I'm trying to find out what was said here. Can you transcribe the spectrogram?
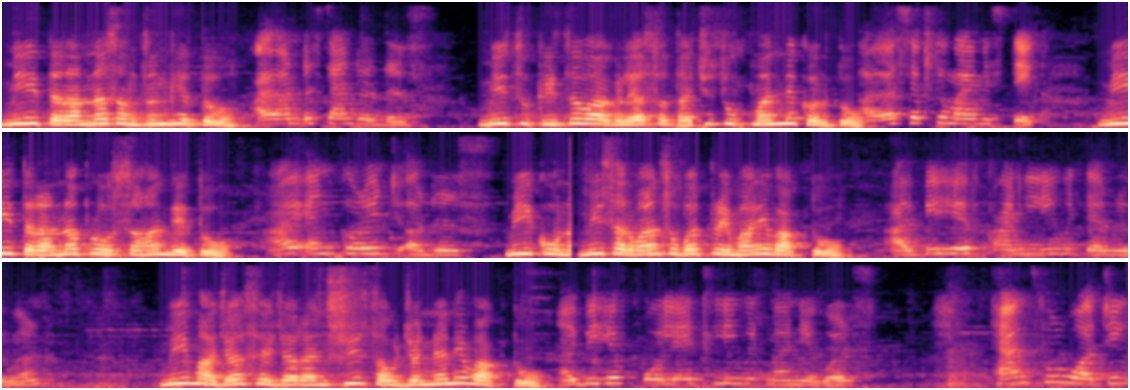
मी इतरांना समजून घेतो I understand others. मी चुकीचं वागल्यास स्वतःची चूक मान्य करतो I accept my mistake. मी इतरांना प्रोत्साहन देतो I encourage others. मी कोण मी सर्वांसोबत प्रेमाने वागतो I behave kindly with everyone मी माझ्या शेजारांशी सौजन्याने वागतो. I behave politely with my neighbours thanks for watching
